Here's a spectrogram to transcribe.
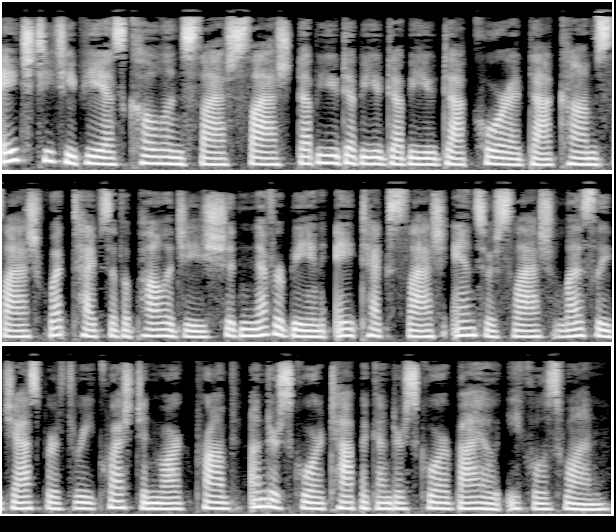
https colon slash slash www.quora.com slash what types of apologies should never be in a text slash answer slash Leslie Jasper 3 question mark prompt underscore topic underscore bio equals 1.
